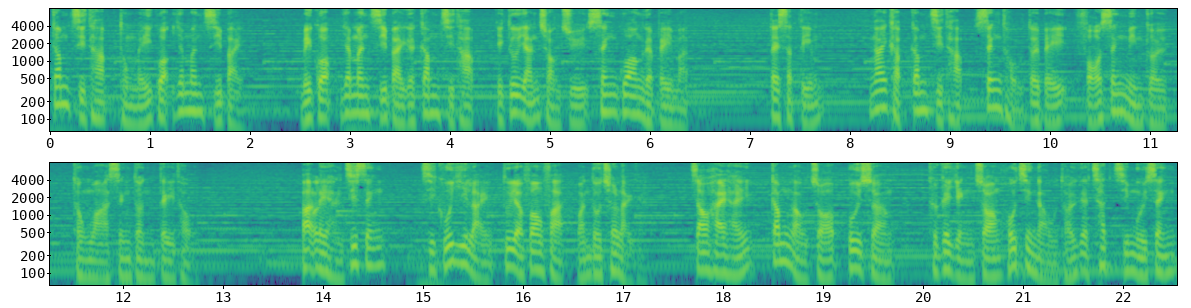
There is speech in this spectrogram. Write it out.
金字塔同美國一蚊紙幣。美國一蚊紙幣嘅金字塔亦都隱藏住星光嘅秘密。第十點，埃及金字塔星圖對比火星面具同華盛頓地圖。伯利行之星自古以嚟都有方法揾到出嚟嘅，就係喺金牛座杯上，佢嘅形狀好似牛腿嘅七姊妹星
